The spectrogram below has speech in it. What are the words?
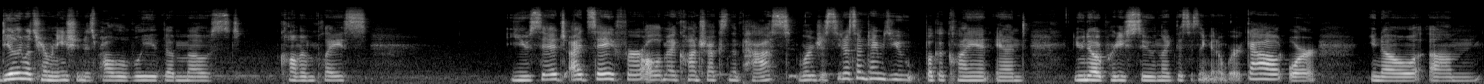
dealing with termination is probably the most commonplace usage I'd say for all of my contracts in the past. Where just, you know, sometimes you book a client and you know pretty soon like this isn't going to work out or you know um,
